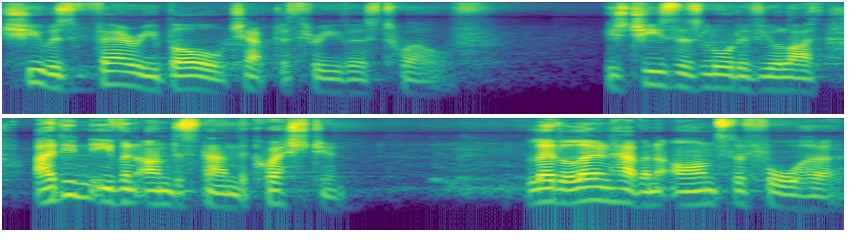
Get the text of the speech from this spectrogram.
She was very bold, chapter 3, verse 12. Is Jesus Lord of your life? I didn't even understand the question, let alone have an answer for her.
